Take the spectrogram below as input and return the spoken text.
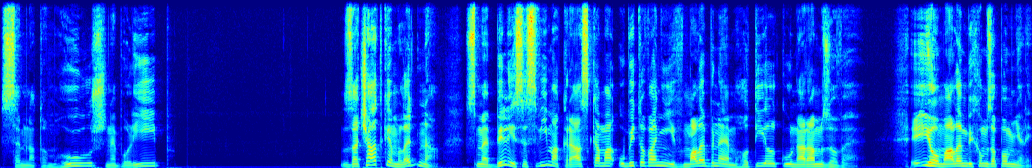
Jsem na tom hůř nebo líp? Začátkem ledna jsme byli se svýma kráskama ubytovaní v malebném hotýlku na Ramzové. Jo, málem bychom zapomněli.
